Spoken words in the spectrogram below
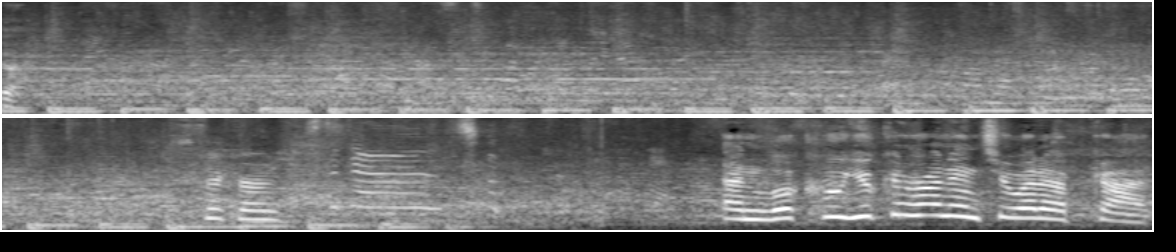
Yeah. Stickers. And look who you can run into at Epcot.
